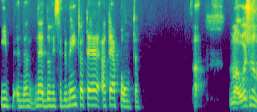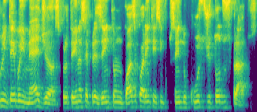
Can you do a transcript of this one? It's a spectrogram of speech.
e né, do recebimento até, até a ponta. Tá. Vamos lá. Hoje no Green Table, em média, as proteínas representam quase 45% do custo de todos os pratos.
